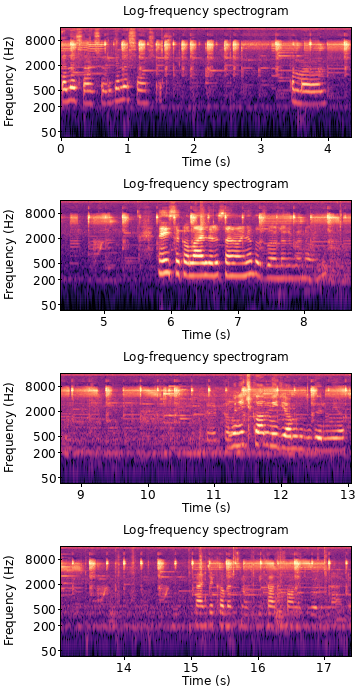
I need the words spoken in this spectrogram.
gel asansör, gel asansör. Tamam. Neyse kolayları sen oyna da zorları ben oynayayım. Hadi Bugün hiç kalmayacağım gibi görünüyor. Bence kalırsınız birkaç sonraki bölümlerde.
